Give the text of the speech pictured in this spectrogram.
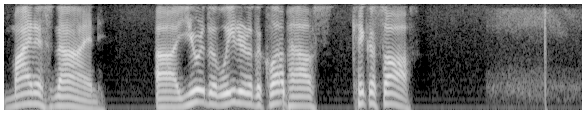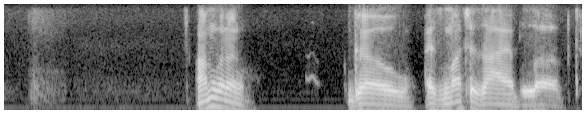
minus nine. Uh, you are the leader of the clubhouse. Kick us off. I'm going to go as much as I have loved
